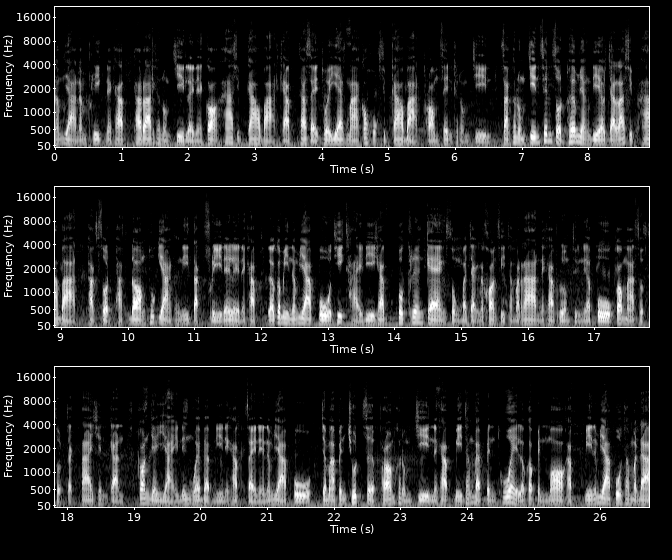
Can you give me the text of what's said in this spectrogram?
น้ำยาน้ำพริกนะครับถ้าราดขนมจีนเลยเนี่ยก็ 59 บาทครับถ้าใส่ถ้วยแยกมาก็ 69 บาท พร้อมเส้นขนมจีน สั่งขนมจีนเส้นสดเพิ่มอย่างเดียวจานละ 15 บาท ผักสดผักดองทุกอย่างทางนี้ตักฟรีได้เลยนะครับ แล้วก็มีน้ำยาปูที่ขายดีครับ พวกเครื่องแกงส่งมาจากนครศรีธรรมราชนะครับ รวมถึงเนื้อปูก็มาสดๆจากใต้เช่นกัน ก้อนใหญ่ๆ นึ่งไว้แบบนี้นะครับ ใส่ในน้ำยาปู จะมาเป็นชุดเสิร์ฟพร้อมขนมจีนนะครับ มีทั้งแบบเป็นถ้วยแล้วก็เป็นหม้อครับ มีน้ำยาปูธรรมดา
